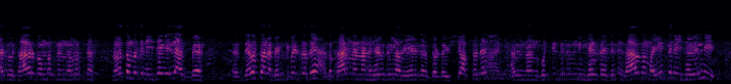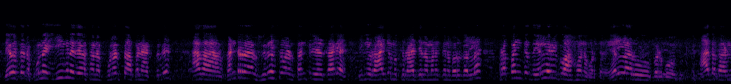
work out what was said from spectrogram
ಅದು ಸಾವಿರದ ಒಂಬತ್ತನೇ ನಲವತ್ತ ನಲವತ್ತೊಂಬತ್ತನೇ ಇಸವಿಯಲ್ಲಿ ಅದು ಬೆ ದೇವಸ್ಥಾನ ಬೆಂಕಿ ಬೀಳ್ತದೆ. ಅದು ಕಾರಣ ನಾನು ಹೇಳುದಿಲ್ಲ ಅದು ಹೇಳಿದ್ರೆ ದೊಡ್ಡ ವಿಷಯ ಆಗ್ತದೆ. ಅದು ನಾನು ಗೊತ್ತಿದ್ದರಿಂದ ನಿಮ್ಗೆ ಹೇಳ್ತಾ ಇದ್ದೇನೆ. ಸಾವಿರದ ಒಂಬ- ಐವತ್ತನೇ ಇಸವಿಯಲ್ಲಿ ದೇವಸ್ಥಾನ ಪುನಃ ಈಗಿನ ದೇವಸ್ಥಾನ ಪುನರ್ಸ್ಥಾಪನೆ ಆಗ್ತದೆ. ಆಗ ಕಂಠರ ಸುರೇಶ್ವರ ತಂತ್ರಿ ಹೇಳ್ತಾರೆ ಇನ್ನು ರಾಜ ಮತ್ತು ರಾಜ್ಯನ ಮನಸ್ಸಿನ ಬರುವುದಲ್ಲ ಪ್ರಪಂಚದ ಎಲ್ಲರಿಗೂ ಆಹ್ವಾನ ಕೊಡ್ತಾರೆ. ಎಲ್ಲರೂ ಬರಬಹುದು ಆದ ಕಾರಣ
